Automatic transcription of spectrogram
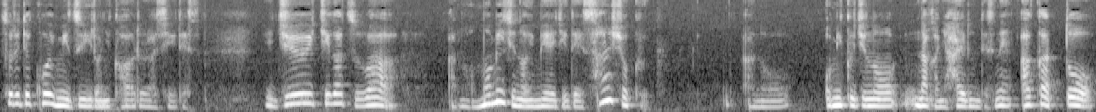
それで濃い水色に変わるらしいです。11月はあのもみじのイメージで3色あのおみくじの中に入るんですね赤と,、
